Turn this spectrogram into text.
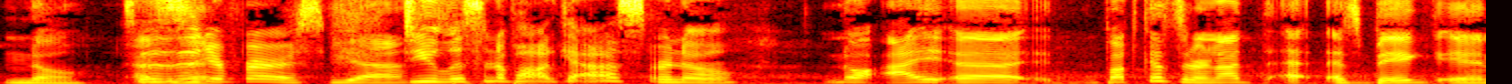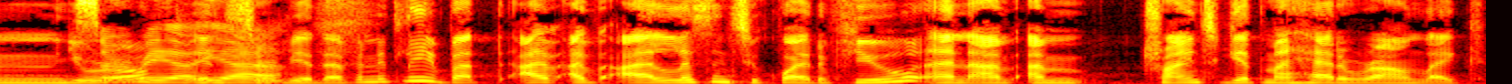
No. So this is ne- your first. Yeah. Do you listen to podcasts or no? No, I uh, podcasts are not as big in Europe. Serbia, in yeah. Serbia, definitely. But I've, I've I listened to quite a few, and I'm I'm trying to get my head around like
